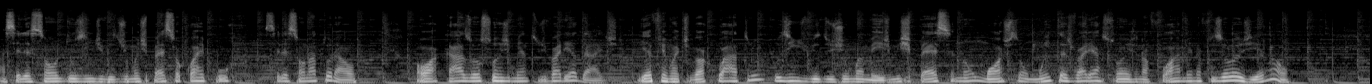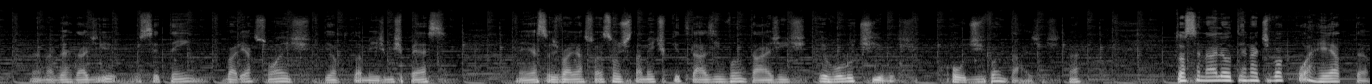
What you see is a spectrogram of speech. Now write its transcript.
A seleção dos indivíduos de uma espécie ocorre por seleção natural, ao acaso ou surgimento de variedade. E afirmativa 4. Os indivíduos de uma mesma espécie não mostram muitas variações na forma e na fisiologia. Não. Na verdade, você tem variações dentro da mesma espécie né? Essas variações são justamente o que trazem vantagens evolutivas ou desvantagens. Né? Então assinale a alternativa correta.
